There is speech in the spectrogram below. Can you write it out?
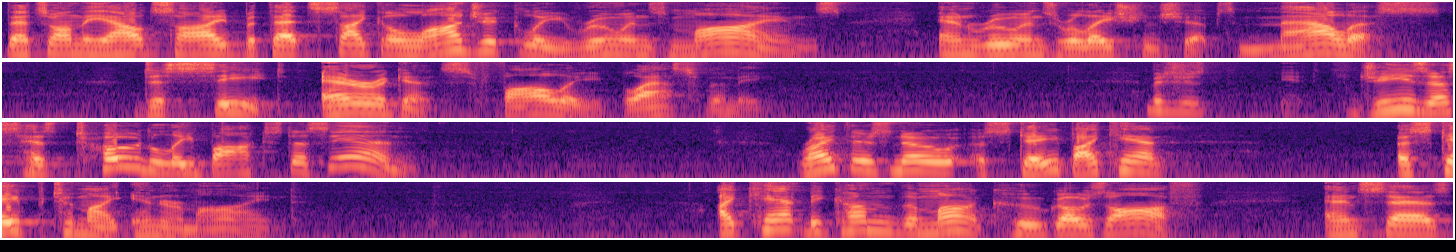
that's on the outside, but that psychologically ruins minds and ruins relationships. Malice, deceit, arrogance, folly, blasphemy. But just Jesus has totally boxed us in. Right? There's no escape. I can't escape to my inner mind. I can't become the monk who goes off and says,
